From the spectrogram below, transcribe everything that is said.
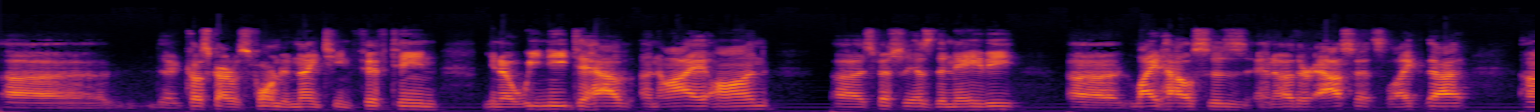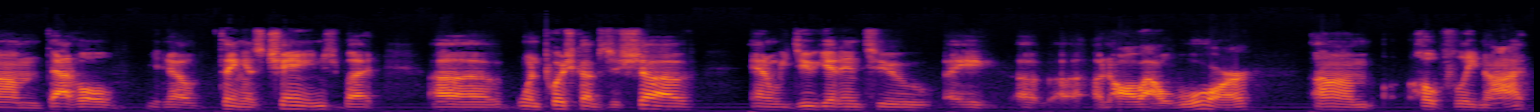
Uh, the Coast Guard was formed in 1915. You know, we need to have an eye on, uh, especially as the Navy, uh, lighthouses and other assets like that. Um, that whole you know thing has changed, but uh, when push comes to shove, and we do get into a, a, a an all-out war, um, hopefully not,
